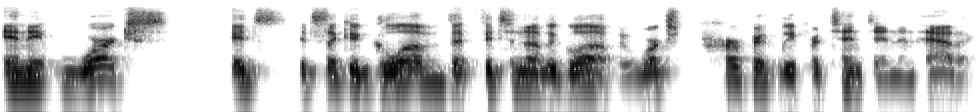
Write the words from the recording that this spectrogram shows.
and it works. It's it's like a glove that fits another glove. It works perfectly for Tintin and Haddock.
